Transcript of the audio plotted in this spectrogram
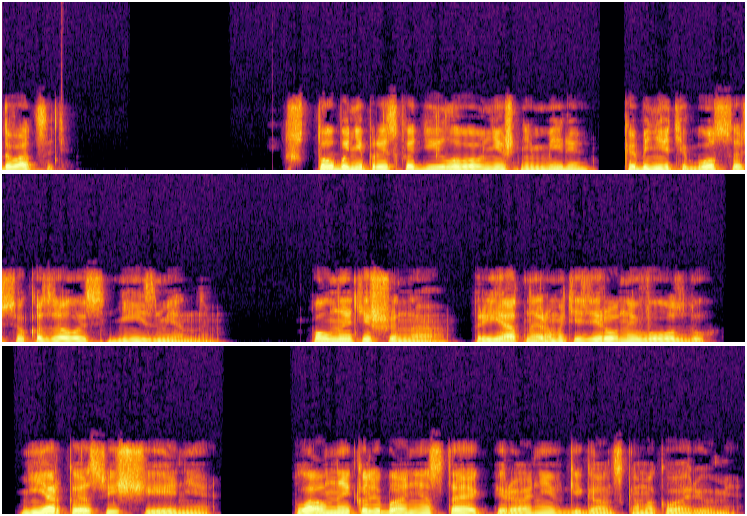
20. Что бы ни происходило во внешнем мире, в кабинете босса все казалось неизменным. Полная тишина, приятный ароматизированный воздух, неяркое освещение, плавные колебания стаек пираний в гигантском аквариуме.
